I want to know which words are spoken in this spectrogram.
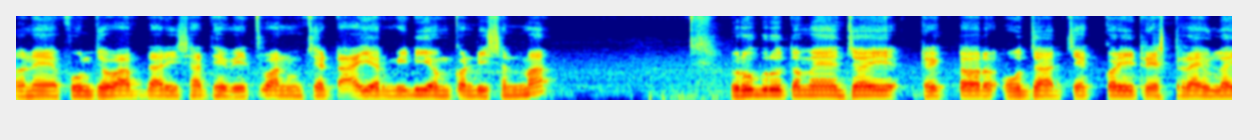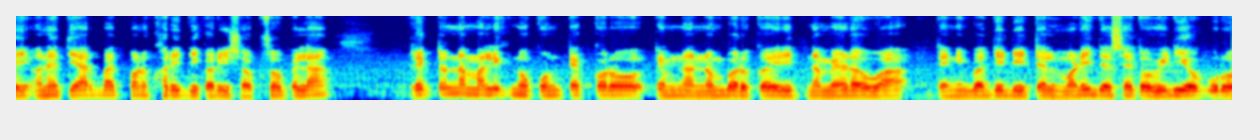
અને ફૂલ જવાબદારી સાથે વેચવાનું છે ટાયર મીડિયમ કન્ડિશનમાં રૂબરૂ તમે જઈ ટ્રેક્ટર ઓજાર ચેક કરી ટેસ્ટ ડ્રાઈવ લઈ અને ત્યારબાદ પણ ખરીદી કરી શકશો. પહેલાં ટ્રેક્ટરના માલિકનો કોન્ટેક કરો, તેમના નંબર કઈ રીતના મેળવવા તેની બધી ડિટેલ મળી જશે તો વીડિયો પૂરો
